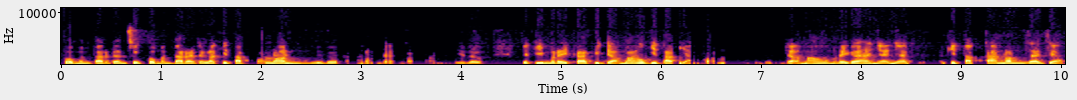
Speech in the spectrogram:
komentar dan subkomentar adalah kitab konon gitu. Kanon dan konon gitu. Jadi mereka tidak mau kitab yang konon, tidak mau. Mereka hanya kitab kanon saja.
